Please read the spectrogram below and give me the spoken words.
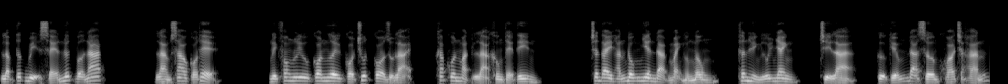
lập tức bị xé nứt vỡ nát. Làm sao có thể? Nghịch phong lưu con ngươi có chút co rụt lại, khắp khuôn mặt là không thể tin. Chân tay hắn đông nhiên đạp mạnh hồng nông thân hình lui nhanh, chỉ là, cự kiếm đã sớm khóa chặt hắn,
